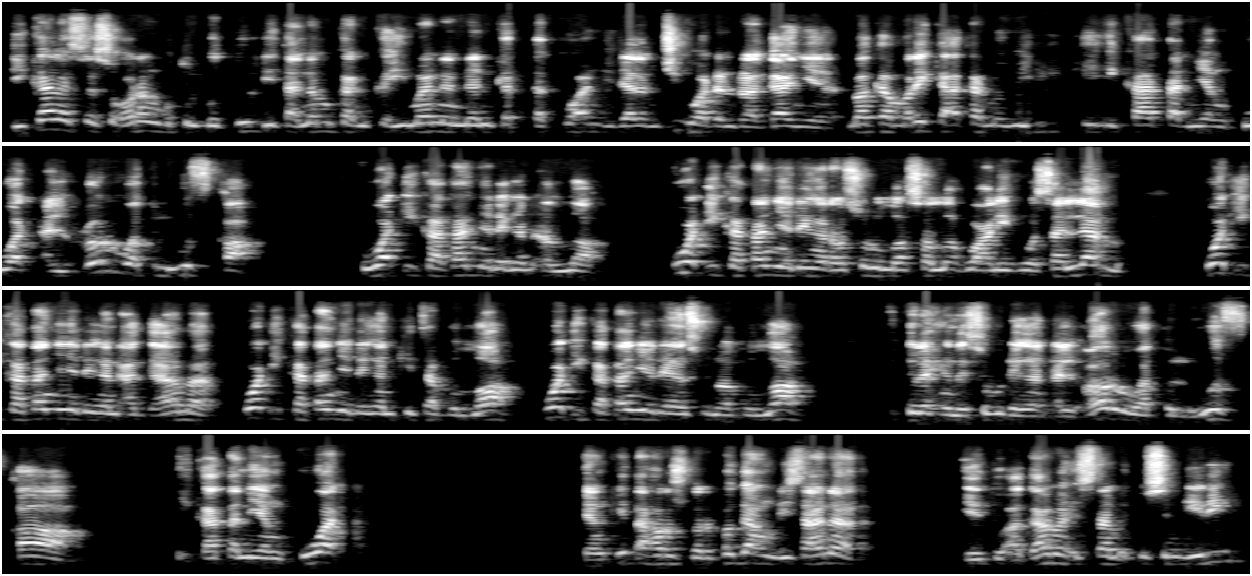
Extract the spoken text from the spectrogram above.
Dikala seseorang betul-betul ditanamkan keimanan dan ketakwaan di dalam jiwa dan raganya, maka mereka akan memiliki ikatan yang kuat al-urwatul wuthqa. Kuat ikatannya dengan Allah, kuat ikatannya dengan Rasulullah sallallahu alaihi wasallam, kuat ikatannya dengan agama, kuat ikatannya dengan kitabullah, kuat ikatannya dengan sunatullah. Itulah yang disebut dengan al-urwatul wuthqa. Ikatan yang kuat yang kita harus berpegang di sana yaitu agama Islam itu sendiri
